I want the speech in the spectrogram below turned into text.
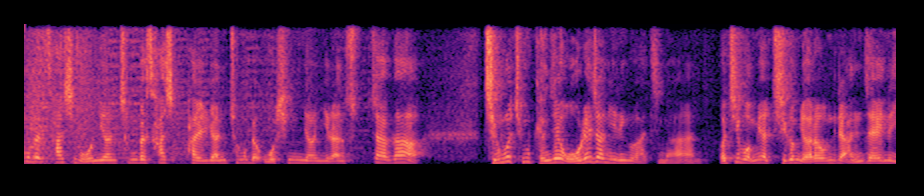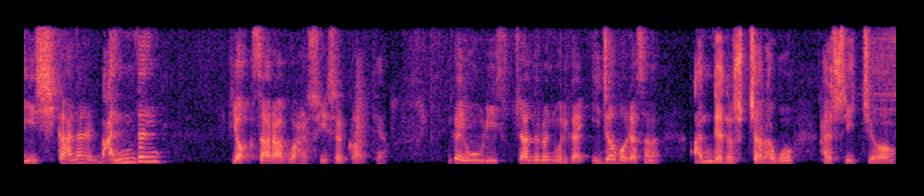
1945년, 1948년, 1950년이라는 숫자가 지금으로 치면 굉장히 오래전 일인 것 같지만 어찌 보면 지금 여러분들이 앉아있는 이 시간을 만든 역사라고 할 수 있을 것 같아요. 그러니까 이 우리 숫자들은 우리가 잊어버려서는 안 되는 숫자라고 할 수 있죠.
